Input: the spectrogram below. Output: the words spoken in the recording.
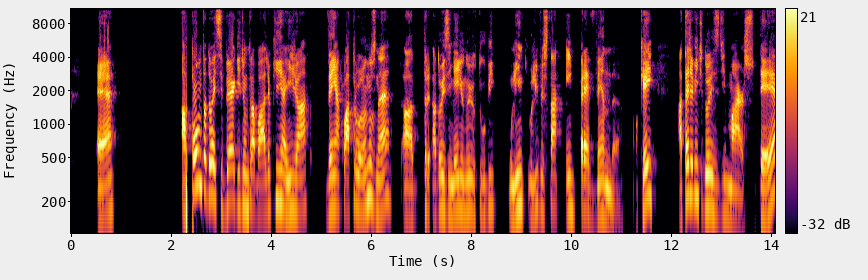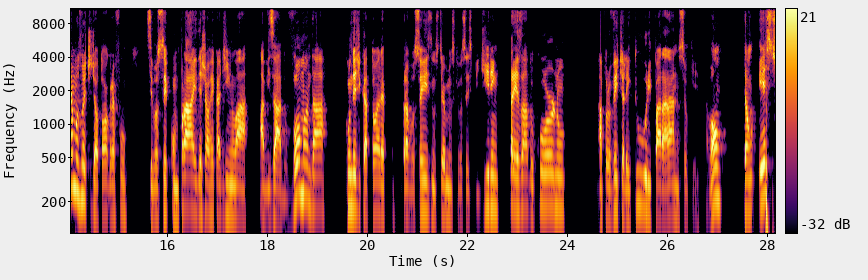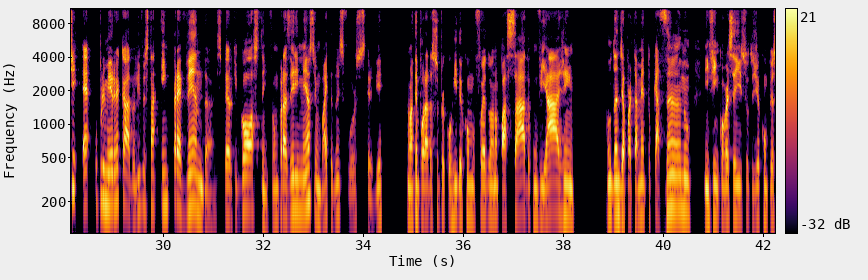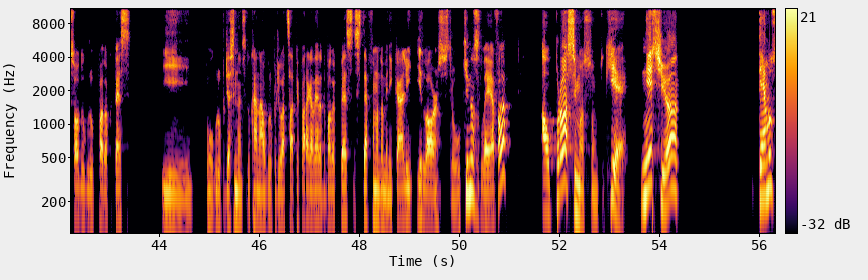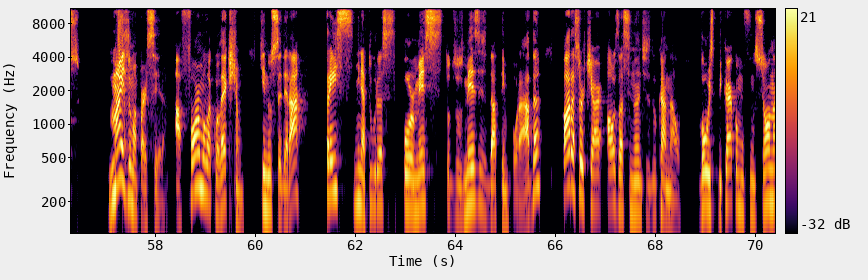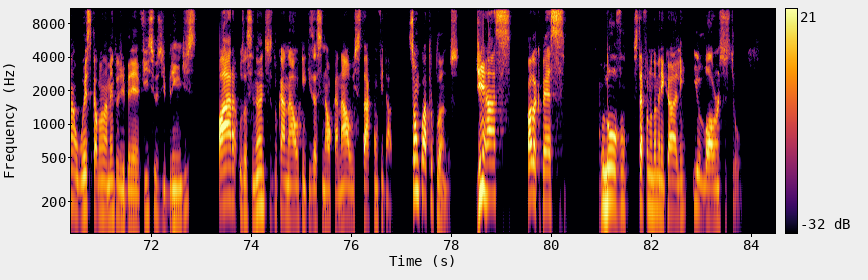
É a ponta do iceberg de um trabalho que aí já vem há quatro anos, né? Há, há dois e meio no YouTube, o link, o livro está em pré-venda, ok? Até dia 22 de março teremos noite de autógrafo. Se você comprar e deixar o recadinho lá avisado, vou mandar com dedicatória para vocês nos termos que vocês pedirem. Prezado corno, aproveite a leitura e parará, não sei o que, tá bom? Então, este é o primeiro recado. O livro está em pré-venda. Espero que gostem. Foi um prazer imenso e um baita de um esforço escrever uma temporada super corrida como foi a do ano passado, com viagem, mudando de apartamento, casando, enfim, conversei isso outro dia com o pessoal do grupo Paddock Pass e o grupo de assinantes do canal, o grupo de WhatsApp para a galera do Paddock Pass, Stefano Domenicali e Lawrence Stroll, o que nos leva ao próximo assunto, que é, neste ano, temos mais uma parceira, a Fórmula Collection, que nos cederá três miniaturas por mês, todos os meses da temporada, para sortear aos assinantes do canal. Vou explicar como funciona o escalonamento de benefícios de brindes para os assinantes do canal. Quem quiser assinar o canal está convidado. São quatro planos: Gene Haas, Paddock Pass, o novo, Stefano Domenicali e o Lawrence Stroll.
